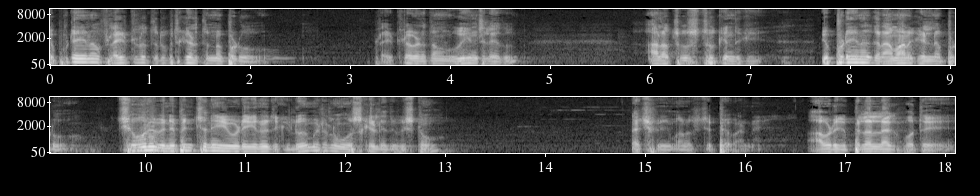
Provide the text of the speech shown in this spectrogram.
ఎప్పుడైనా ఫ్లైట్లో తిరుపతికి వెళ్తున్నప్పుడు ఫ్లైట్లో వెళతామని ఊహించలేదు. అలా చూస్తూ కిందకి ఎప్పుడైనా గ్రామానికి వెళ్ళినప్పుడు చెవులు వినిపించని ఈవిడ ఎనిమిది కిలోమీటర్లు మోసుకెళ్ళేది విష్ణు. లక్ష్మి మనసు చెప్పేవాడిని. ఆవిడికి పిల్లలు లేకపోతే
